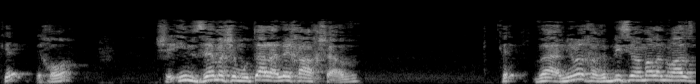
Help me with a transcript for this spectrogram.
כן, לכאורה. שאם זה מה שמוטל עליך עכשיו, כן, ואני אומר לך, רב ניסים אמר לנו אז,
